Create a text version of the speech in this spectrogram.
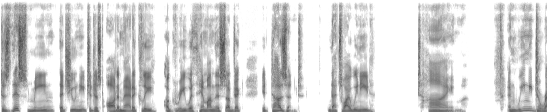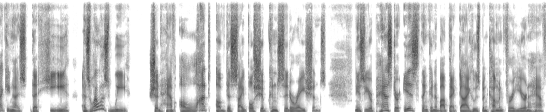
Does this mean that you need to just automatically agree with him on this subject? It doesn't. That's why we need time. And we need to recognize that he, as well as we, should have a lot of discipleship considerations. You see, your pastor is thinking about that guy who's been coming for a year and a half.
